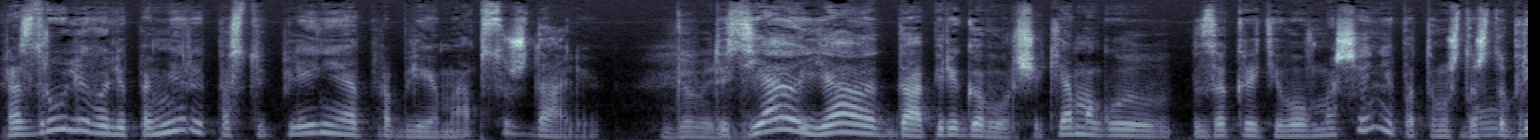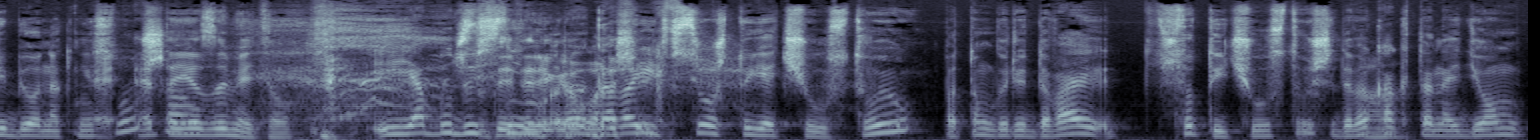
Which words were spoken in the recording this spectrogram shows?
Разруливали по мере поступления проблемы, обсуждали. Говорите. То есть я, я, да, переговорщик. Я могу закрыть его в машине, потому что, ну, чтобы ребенок не э, слушал. Это я заметил. И я буду с ним говорить все, что я чувствую. Потом говорю, давай, что ты чувствуешь, давай как-то найдем.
